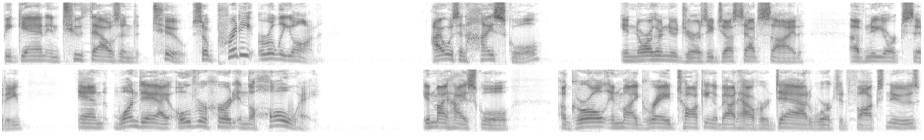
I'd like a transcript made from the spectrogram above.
began in 2002, so pretty early on. I was in high school in northern New Jersey, just outside of New York City, and one day I overheard in the hallway in my high school, a girl in my grade talking about how her dad worked at Fox News.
